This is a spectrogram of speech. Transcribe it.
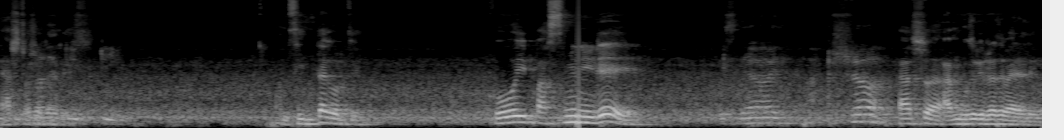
দিয়ে আমি চিন্তা করছি কই পাঁচ মিনিটে? আটশো? আমি বুঝে বিরোধে বাইরে দিব।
